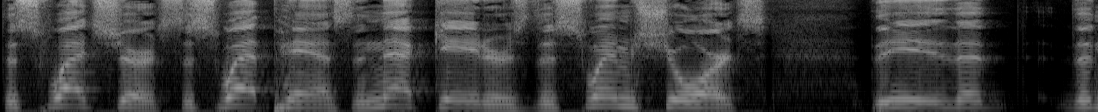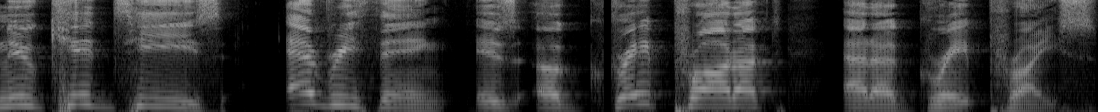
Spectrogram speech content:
the sweatshirts, the sweatpants, the neck gaiters, the swim shorts, the the the new kid tees, everything is a great product at a great price.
